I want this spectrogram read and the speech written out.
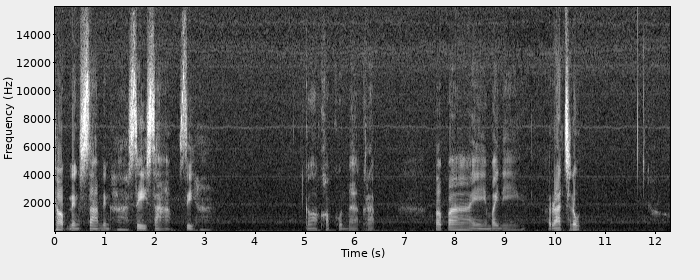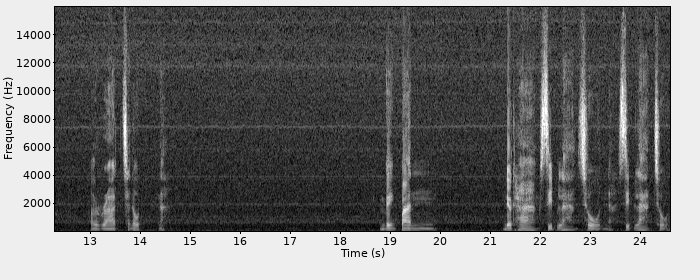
ชอบหนึ่งสามหนึ่งห้าสี่สามสี่ห้าก็ขอบคุณมากครับ ต่อไปใบนี้ รัชนุษ ราชนุษนะเบ่งปันแนวทางสิบล่างโชนนะสิบล่างโชน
